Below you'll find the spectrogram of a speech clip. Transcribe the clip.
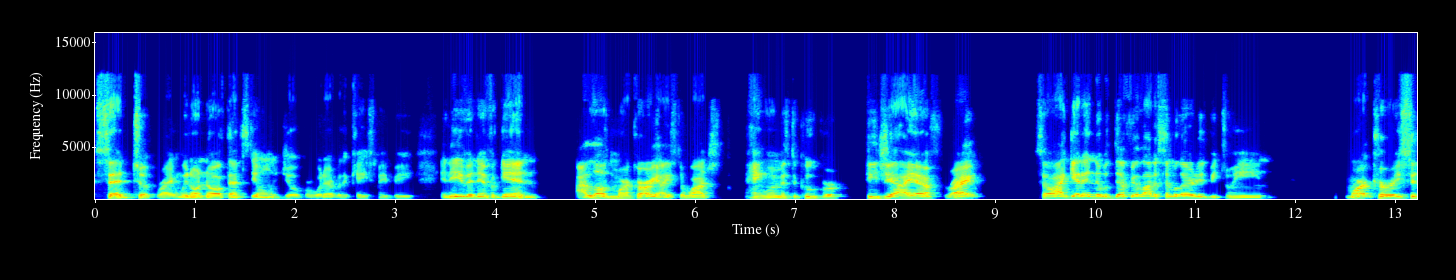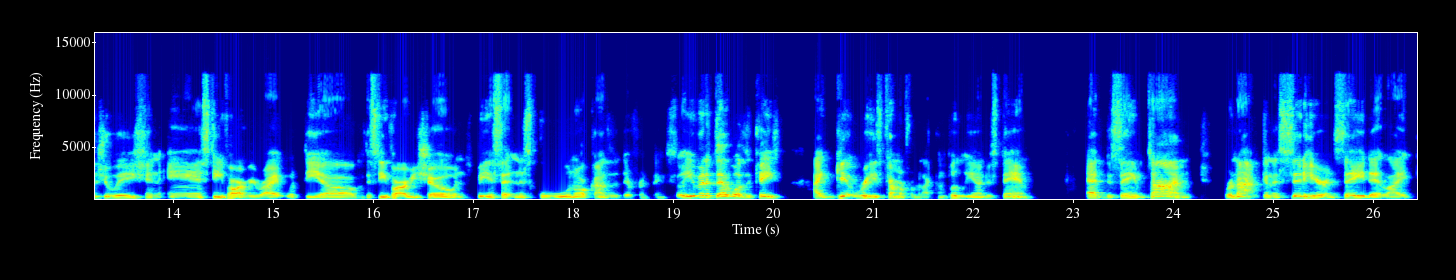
Ced took, right? And we don't know if that's the only joke or whatever the case may be. And even if, again, I loved Mark Curry. I used to watch Hang with Mr. Cooper, TGIF, right? So I get it. And there was definitely a lot of similarities between Mark Curry situation and Steve Harvey, right? With the um, the Steve Harvey show and being set in the school and all kinds of different things. So even if that was the case, I get where he's coming from and I completely understand. At the same time, we're not gonna sit here and say that like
